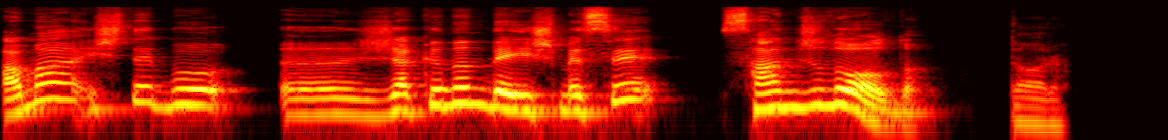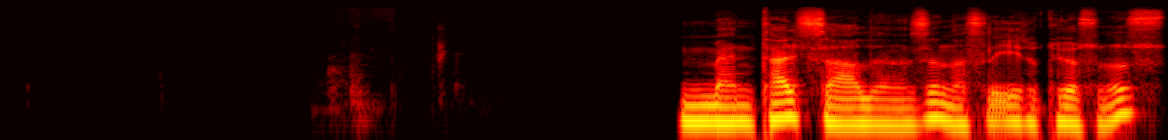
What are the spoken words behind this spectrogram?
ama işte bu e, jack'ının değişmesi sancılı oldu. Doğru. Mental sağlığınızı nasıl iyi tutuyorsunuz?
